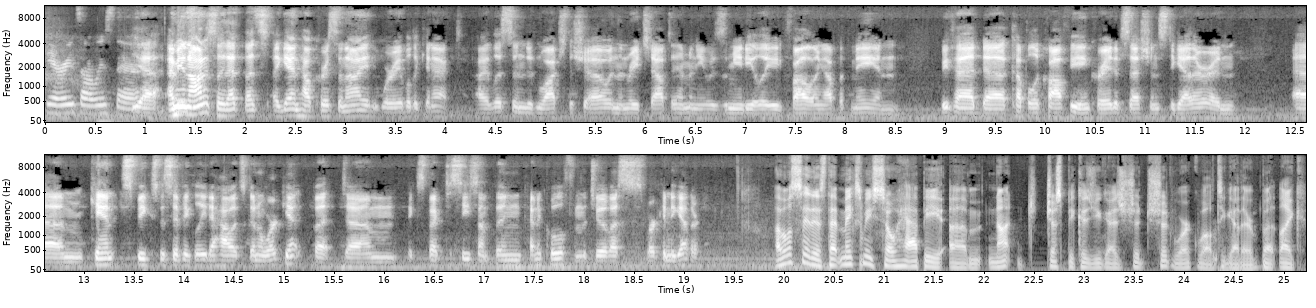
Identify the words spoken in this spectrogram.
Gary's always there. Yeah, I mean honestly, that that's again how Chris and I were able to connect. I listened and watched the show, and then reached out to him, and he was immediately following up with me, and we've had uh, a couple of coffee and creative sessions together, and um, can't speak specifically to how it's going to work yet, but um, expect to see something kind of cool from the two of us working together. I will say this: that makes me so happy. Um, not just because you guys should should work well together, but like,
